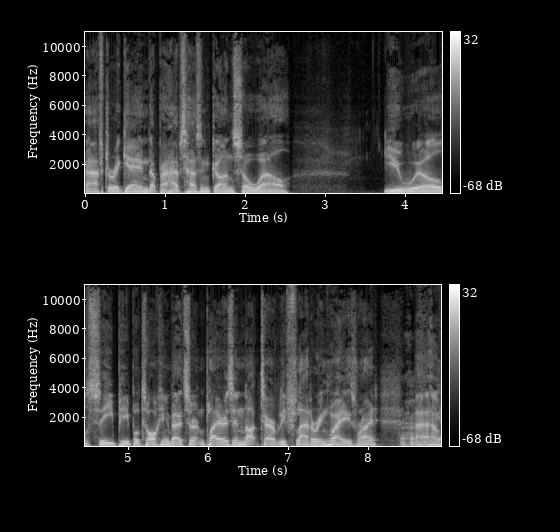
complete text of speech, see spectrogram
after a game that perhaps hasn't gone so well, you will see people talking about certain players in not terribly flattering ways, right? Um,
